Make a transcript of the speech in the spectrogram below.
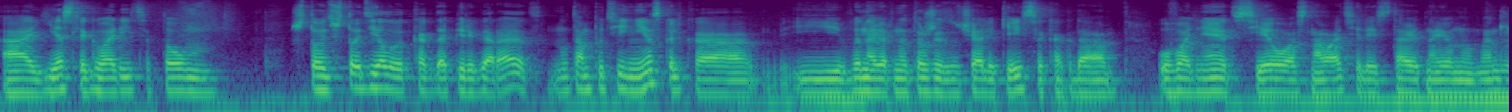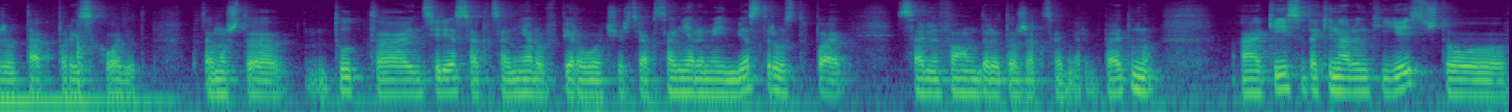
А если говорить о том, что, что делают, когда перегорают, ну, там путей несколько, и вы, наверное, тоже изучали кейсы, когда увольняют SEO основателей, ставят наемного менеджера, так происходит потому что тут а, интересы акционеров в первую очередь. Акционерами инвесторы выступают, сами фаундеры тоже акционеры. Поэтому а, кейсы такие на рынке есть, что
